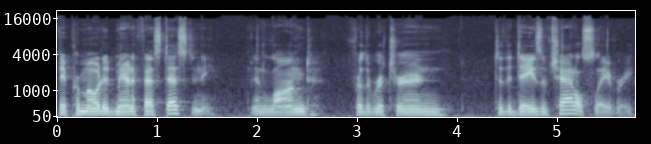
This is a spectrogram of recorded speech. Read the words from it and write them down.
They promoted manifest destiny and longed for the return to the days of chattel slavery.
